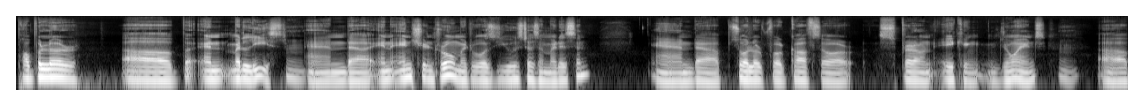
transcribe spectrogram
popular uh, in Middle East, Hmm. and uh, in ancient Rome, it was used as a medicine and uh, swallowed for coughs or spread on aching joints. Hmm. Uh,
